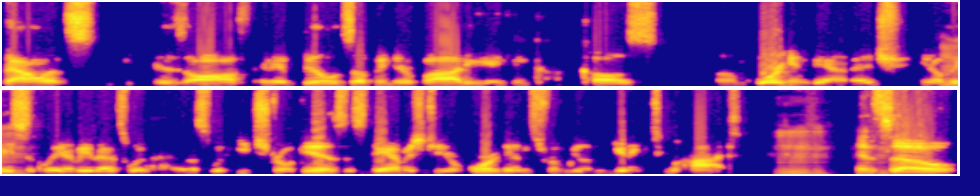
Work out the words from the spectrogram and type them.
balance is off, and it builds up in your body and can cause um, organ damage. You know, Mm. basically, I mean that's what that's what heat stroke is. It's damage to your organs from getting too hot. Mhm. And so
